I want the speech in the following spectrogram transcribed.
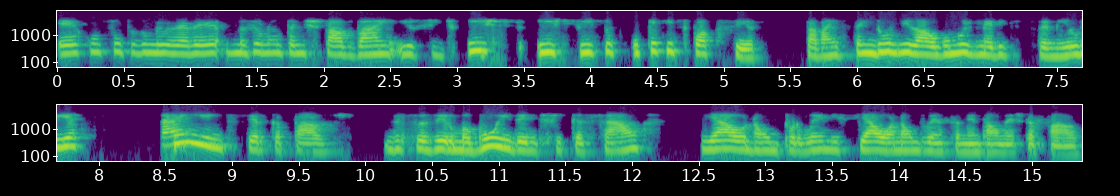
é a consulta do meu bebê, mas eu não tenho estado bem e eu sinto isto, isto, isto, o que é que isso pode ser? Está bem? Sem dúvida alguma, os médicos de família têm de ser capazes de fazer uma boa identificação se há ou não um problema e se há ou não doença mental nesta fase.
